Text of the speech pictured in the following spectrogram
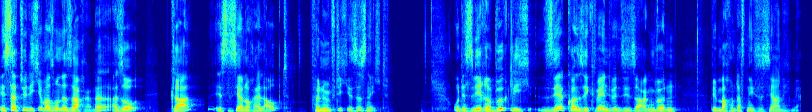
Ist natürlich immer so eine Sache. Ne? Also klar, ist es ja noch erlaubt, vernünftig ist es nicht. Und es wäre wirklich sehr konsequent, wenn sie sagen würden, wir machen das nächstes Jahr nicht mehr.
